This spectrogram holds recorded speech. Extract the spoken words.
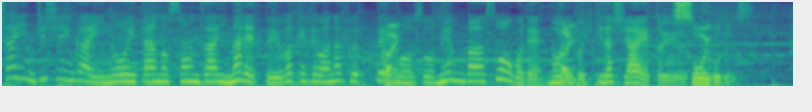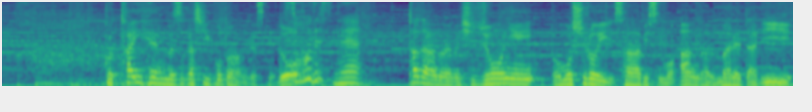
社員自身が異能異端の存在になれというわけではなくて、はい、もうそうメンバー相互で能力を引き出し合えという、はい、そういうことです。これ大変難しいことなんですけどそうですね。ただあの非常に面白いサービスも案が生まれたり、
